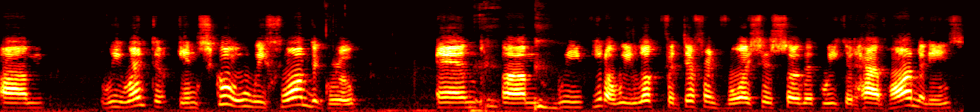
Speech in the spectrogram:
um, we went to, in school, we formed a group and um, we you know we looked for different voices so that we could have harmonies.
